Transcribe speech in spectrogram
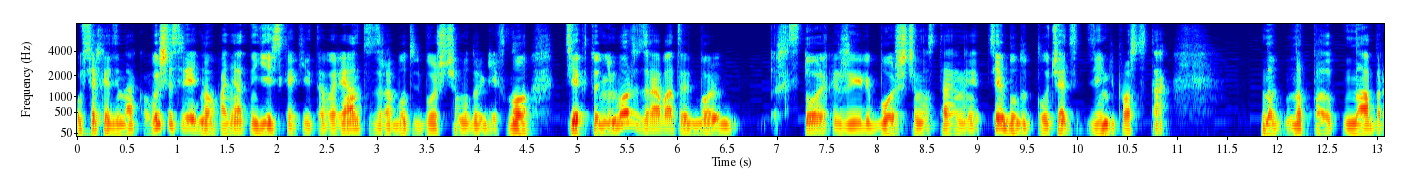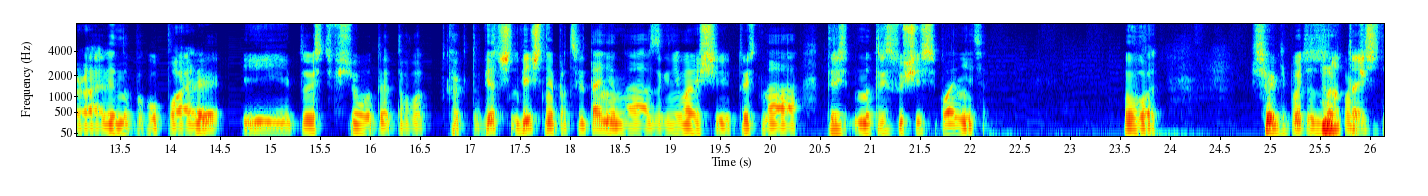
У всех одинаково. Выше среднего, понятно, есть какие-то варианты заработать больше, чем у других. Но те, кто не может зарабатывать столько же или больше, чем остальные, те будут получать эти деньги просто так. На, на, набрали, напокупали, и то есть все вот это вот как-то веч, вечное процветание на загнивающей, то есть на, на трясущейся планете. Вот. Все, гипотезу Ну, то есть,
